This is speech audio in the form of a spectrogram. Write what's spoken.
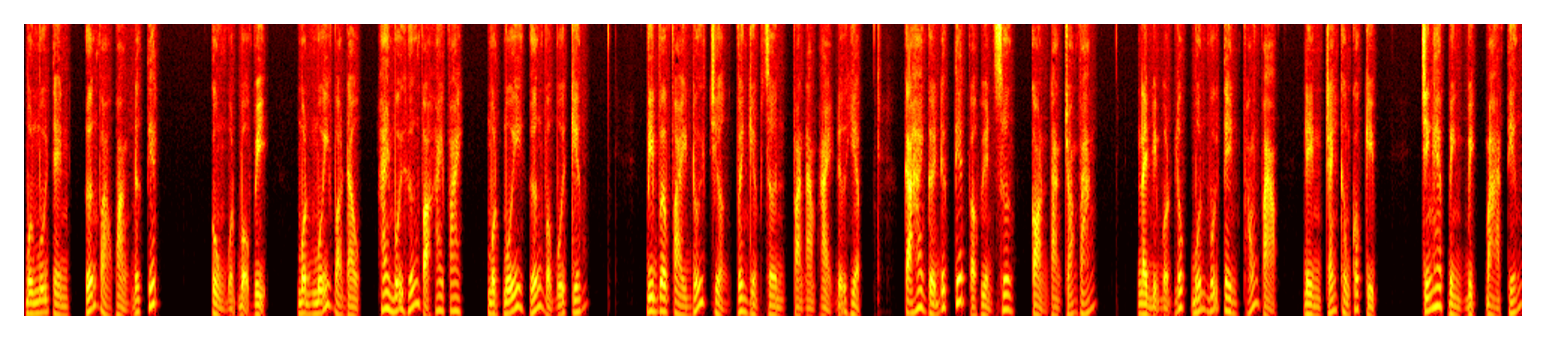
bốn mũi tên hướng vào Hoàng Đức Tiết. Cùng một bộ vị, một mũi vào đầu, hai mũi hướng vào hai vai, một mũi hướng vào mũi kiếm. Vì vừa phải đối trưởng với Nghiệp Sơn và Nam Hải Nữ Hiệp, cả hai người Đức Tiết và Huyền Sương còn đang choáng váng. Này bị một lúc bốn mũi tên phóng vào, nên tránh không có kịp. Chính hép bình bịch ba tiếng,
